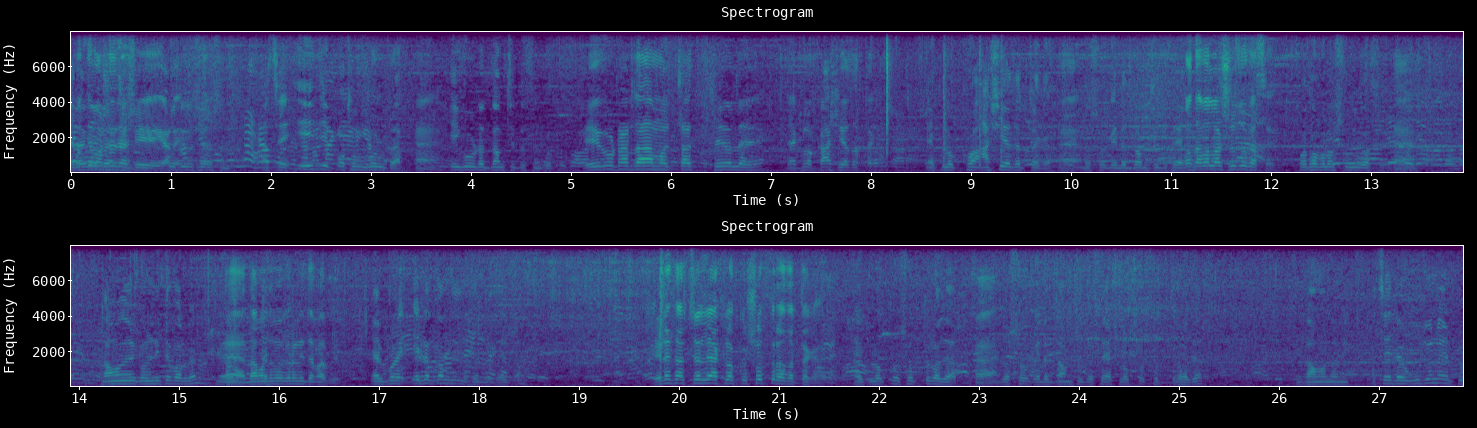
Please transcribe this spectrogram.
আগে প্রতি বছর আসি আসেন। আচ্ছা এই যে প্রথম গরুটা হ্যাঁ। এই গরুটার দাম চেতেছেন কত? এই গোটার দাম হচ্ছে হলে এক লক্ষ আশি হাজার টাকা। এক লক্ষ আশি হাজার টাকা। হ্যাঁ। দর্শক এটার দাম চেতেছে কথা বলার সুযোগ আছে। কথা বলার সুযোগ আছে। হ্যাঁ। দামাদামি করে নিতে পারবেন? হ্যাঁ দামাদামি করে নিতে পারবে। এরপরে এটার দাম কত? এটা? এটা চাচ্ছে হলে এক লক্ষ সত্তর হাজার টাকা। এক লক্ষ সত্তর হাজার। হ্যাঁ। দর্শক এটার দাম চেতেছে এক লক্ষ সত্তর হাজার। দামাদামি আচ্ছা এটার ওজনে একটু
